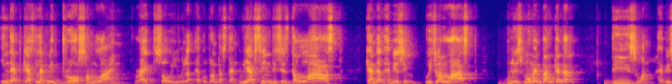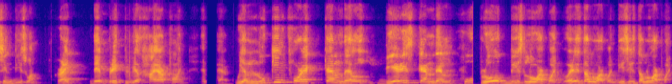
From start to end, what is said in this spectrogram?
in that case let me draw some line right? So you will able to understand. We have seen this is the last candle. Have you seen which one last bullish momentum candle? This one. Have you seen this one? Right? They break previous higher point. And we are looking for a candle bearish candle who broke this lower point. Where is the lower point? This is the lower point.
